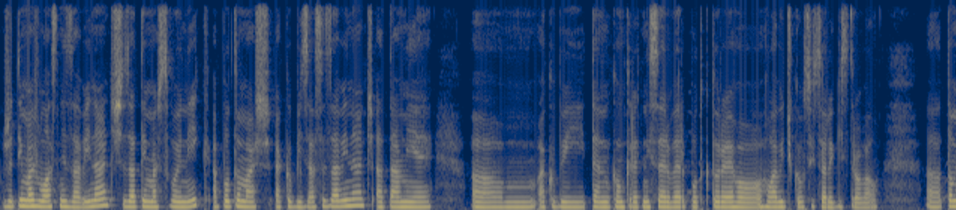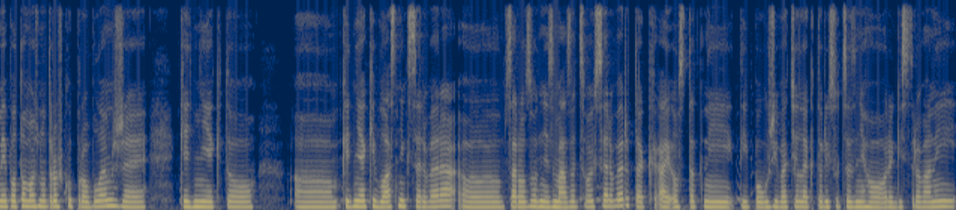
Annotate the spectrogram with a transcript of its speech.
že ty máš vlastne zavinač, za tým máš svoj nick a potom máš akoby zase zavinač a tam je um, akoby ten konkrétny server, pod ktorého hlavičkou si sa registroval. Uh, tom je potom možno trošku problém, že keď niekto keď nejaký vlastník servera ehm, sa rozhodne zmazať svoj server, tak aj ostatní tí používateľia, ktorí sú cez neho registrovaní,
